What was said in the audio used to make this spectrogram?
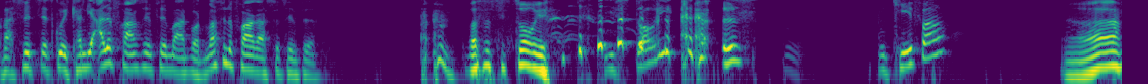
was willst du jetzt gut? Ich kann dir alle Fragen zu dem Film beantworten. Was für eine Frage hast du zu dem Film? Was ist die Story? Die Story ist ein Käfer, Ja,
